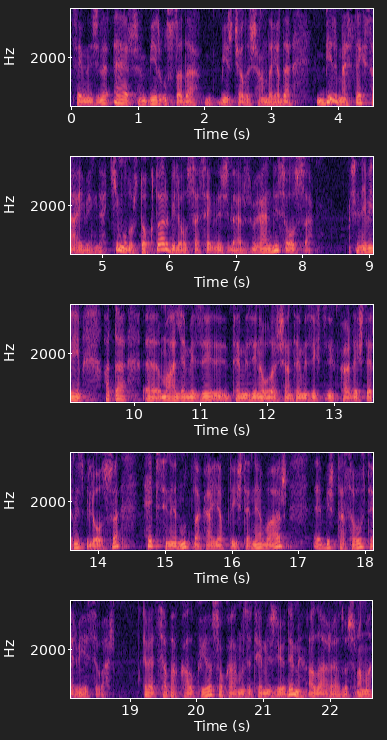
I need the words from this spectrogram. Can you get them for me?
seviniciler. Eğer bir ustada, bir çalışanda ya da bir meslek sahibinde kim olur, doktor bile olsa seviniciler, mühendis olsa, işte ne bileyim hatta e, mahallemizi temizliğine uğraşan temizlik kardeşlerimiz bile olsa hepsinin mutlaka yaptığı işte ne var? E, bir tasavvuf terbiyesi var. Evet sabah kalkıyor sokağımızı temizliyor değil mi? Allah razı olsun ama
